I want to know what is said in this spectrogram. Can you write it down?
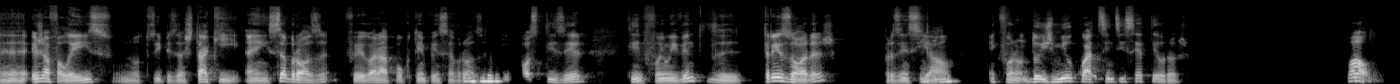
Uh, eu já falei isso noutros episódios. Está aqui em Sabrosa, foi agora há pouco tempo em Sabrosa, uhum. e posso dizer que foi um evento de 3 horas presencial uhum. Em que foram 2.407 euros. Uau!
